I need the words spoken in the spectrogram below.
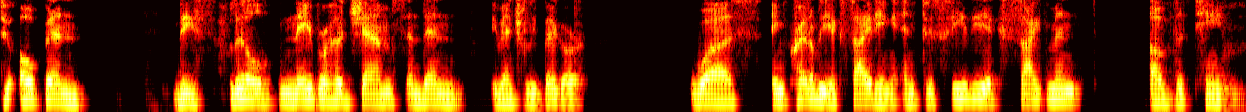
to open these little neighborhood gems and then eventually bigger was incredibly exciting. And to see the excitement of the team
